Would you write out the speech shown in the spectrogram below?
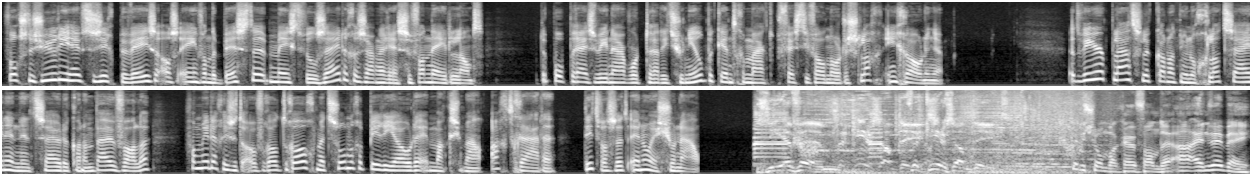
Volgens de jury heeft ze zich bewezen als een van de beste... meest veelzijdige zangeressen van Nederland. De popprijswinnaar wordt traditioneel bekendgemaakt... op Festival Noorderslag in Groningen. Het weer, plaatselijk kan het nu nog glad zijn en in het zuiden kan een bui vallen. Vanmiddag is het overal droog met zonnige perioden en maximaal 8 graden. Dit was het NOS Journaal. ZFM, verkeersupdate. verkeersupdate. Dit is John Bakker van de ANWB.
